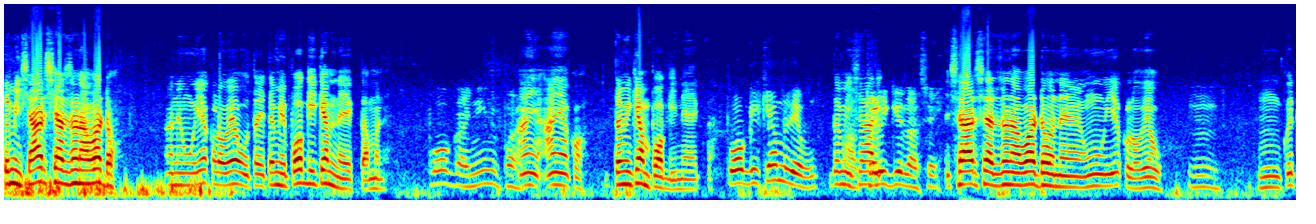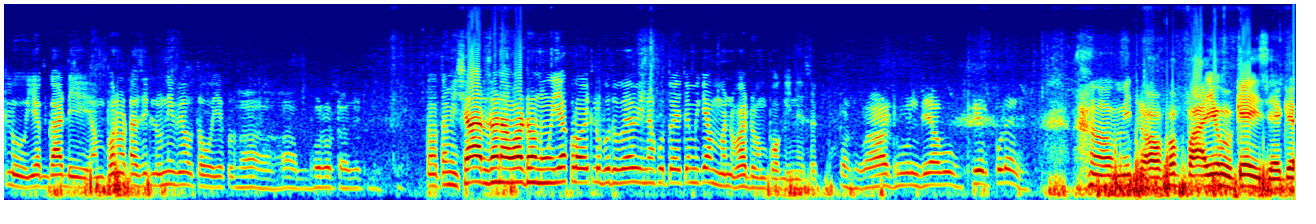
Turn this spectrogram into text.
તમે ચાર ચાર જણા વાટો અને હું એકલો એવું તો તમે પોગી કેમ ને એકતા મને? પોગાય નહીં પણ. અહીંયા કહો તમે કેમ પોગી ને એકતા? પોગી કેમ રહેવું? તમે ચાર ચાર જણા વાઢો ને હું એકલો વેવું હમ. હું કેટલું? એક ગાડી આમ ભરોટા જેટલું નહીં વેવતો હોય એકલો. હા હા ભરોટા જેટલું. તો તમે ચાર જણા વાઢો હું એકલો એટલું બધું વેવી નાખું તો તમે કેમ મને વાઢો પોગી ન શકતા? પણ વાઢવું ને દેવું ફેર પડે ને. મિત્રો પપ્પા એવું કહે છે કે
